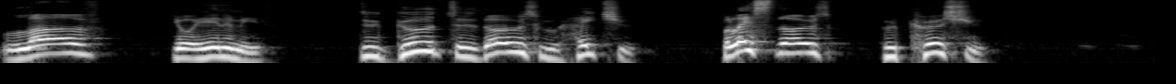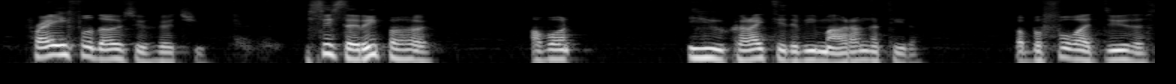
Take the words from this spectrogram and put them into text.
Love your enemies. Do good to those who hate you. Bless those who curse you. Pray for those who hurt you. He says to Ripahau, I want ihu karaiti to be my rangatira. But before I do this,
